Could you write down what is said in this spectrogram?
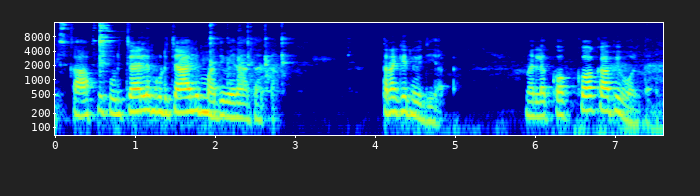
കാപ്പി കുടിച്ചാലും കുടിച്ചാലും മതി വരാത്ത. അത്രയ്ക്കും രുചിയാണ് നല്ല കൊക്കോ കാപ്പി പോലത്തെ.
